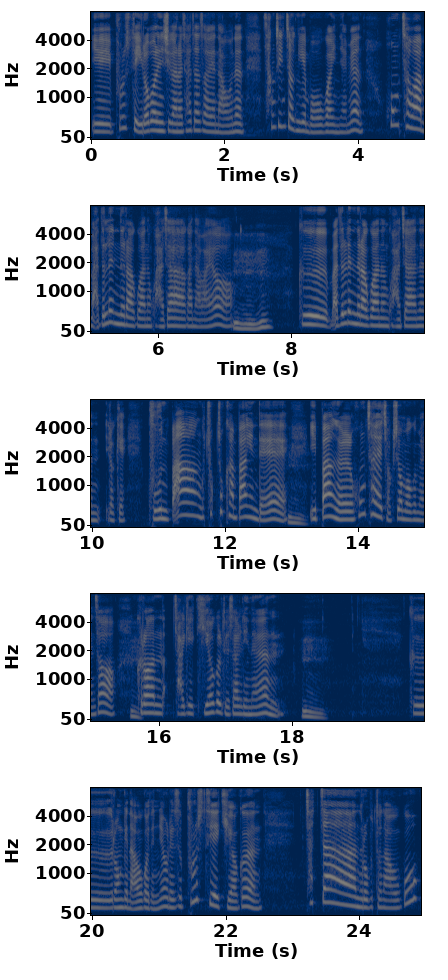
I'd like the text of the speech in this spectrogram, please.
이 프루스트의 잃어버린 시간을 찾아서에 나오는 상징적인 게 뭐가 있냐면 홍차와 마들렌느라고 하는 과자가 나와요. 음, 그 마들렌느라고 하는 과자는 이렇게 구운 빵, 촉촉한 빵인데 음, 이 빵을 홍차에 적셔 먹으면서 음. 그런 자기 기억을 되살리는 음, 그런 게 나오거든요. 그래서 프루스트의 기억은 찻잔으로부터 나오고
